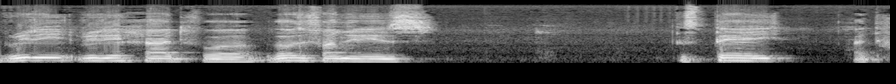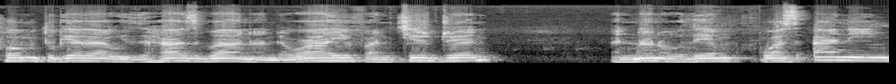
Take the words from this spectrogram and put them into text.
really, really hard for those families to stay at home together with the husband and the wife and children, and none of them was earning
